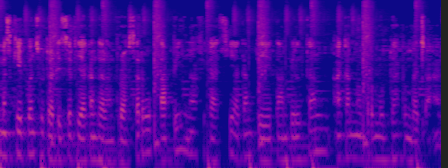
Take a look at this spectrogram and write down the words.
Meskipun sudah disediakan dalam browser, tapi navigasi akan ditampilkan akan mempermudah pembacaan.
